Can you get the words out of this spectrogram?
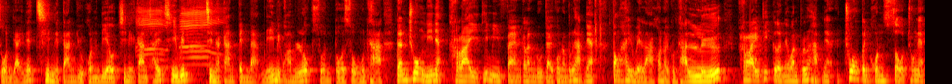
ส่วนใหญ่เนี่ยชินกับการอยู่คนเดียว ชินกับการใช้ชีวิต ชินกับการเป็นแบบนี้มีความโลกส่วนตัวสูงคุณขาดังนั้นช่วงนี้เนี่ยใครที่มีแฟนกำลังดูใจคนวันพฤหัสเนี่ยต้องให้เวลาเขาหน่อยคุณขาหรือ ใครที่เกิดในวันพฤหัสเนี่ยช่วงเป็นคนโสดช่วงเนี่ย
